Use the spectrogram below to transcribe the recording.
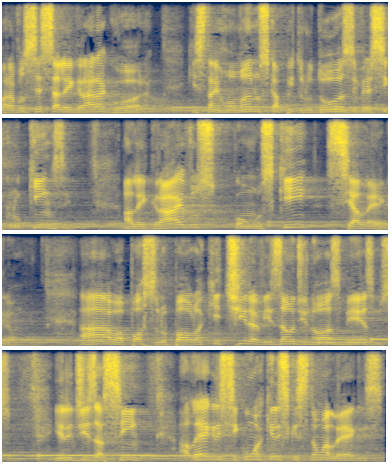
para você se alegrar agora, que está em Romanos capítulo 12, versículo 15. Alegrai-vos com os que se alegram. Ah, o apóstolo Paulo aqui tira a visão de nós mesmos. E ele diz assim: alegre-se com aqueles que estão alegres.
